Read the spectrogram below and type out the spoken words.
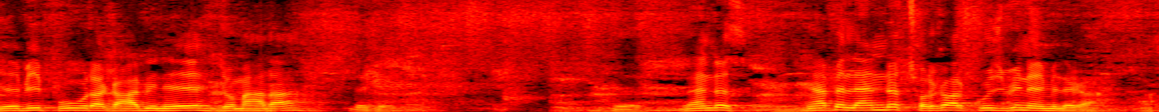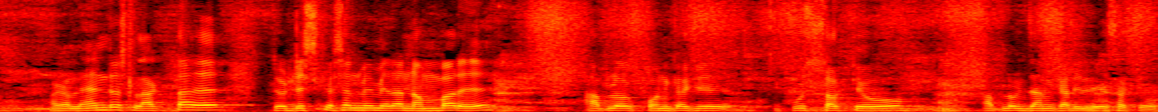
ये भी पूरा गाभिन है जो मादा, देखिए। ये लैंडस यहाँ पे लैंडस छोड़कर और कुछ भी नहीं मिलेगा। अगर लैंडस लगता है तो डिस्कशन में मेरा नंबर है। आप लोग फ़ोन करके पूछ सकते हो, आप लोग जानकारी ले सकते हो।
